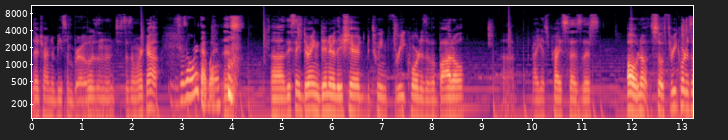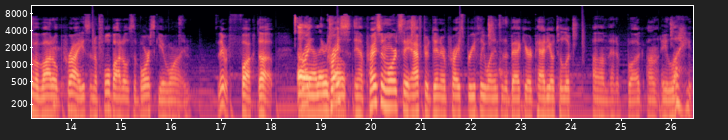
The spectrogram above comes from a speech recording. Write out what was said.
they're trying to be some bros, and it just doesn't work out. This doesn't work that way. Yeah. uh, they say during dinner they shared between three quarters of a bottle. Uh, I guess Price says this. Oh no, so three quarters of a bottle Price and a full bottle of Zaborsky of wine. So they were fucked up. Oh Pri- yeah, there we Price, yeah, Price and Ward say after dinner, Price briefly went into the backyard patio to look um, at a bug on a light,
